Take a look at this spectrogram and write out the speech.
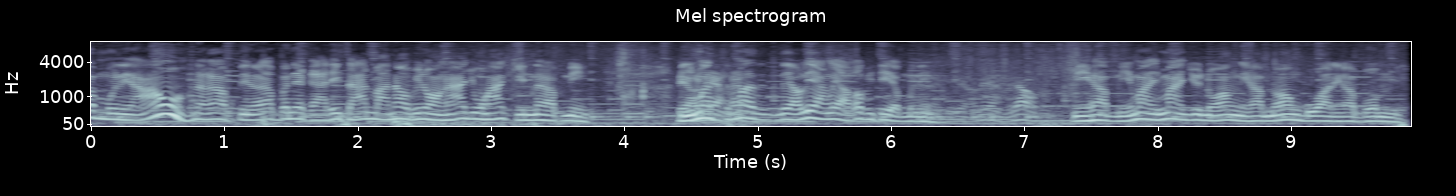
ครับมือนี่เอานะครับนี่นะครับบรรยากาศที่จานบ้านเฮาพี่น้องหาอยู่หากินนะครับนี่ นี่มามาเดี๋ยวเลี้ยงแล้วก็พี่เทียบมือนี่นี่ครับนี่มามาอยู่น้องนี่ครับน้องบัวนี่ครับผมนี่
